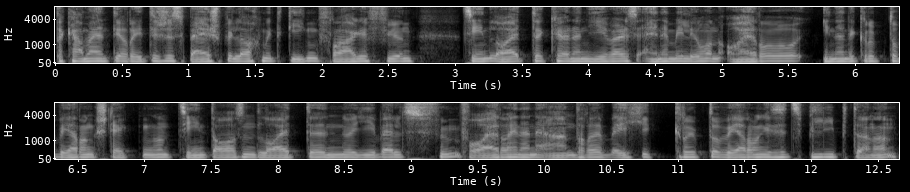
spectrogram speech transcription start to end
Da kann man ein theoretisches Beispiel auch mit Gegenfrage führen. Zehn Leute können jeweils eine Million Euro in eine Kryptowährung stecken und 10.000 Leute nur jeweils fünf Euro in eine andere. Welche Kryptowährung ist jetzt beliebter? Ne?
